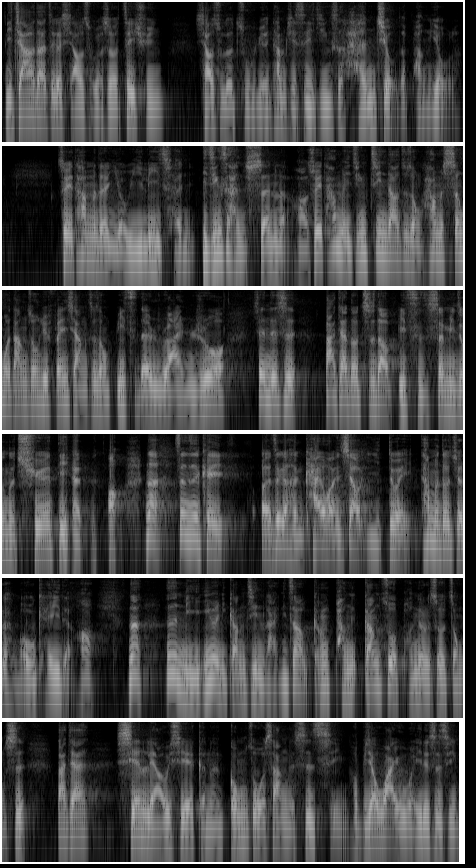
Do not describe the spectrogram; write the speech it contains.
你加入到这个小组的时候，这群小组的组员他们其实已经是很久的朋友了，所以他们的友谊历程已经是很深了哈，所以他们已经进到这种他们生活当中去分享这种彼此的软弱，甚至是大家都知道彼此生命中的缺点哦，那甚至可以呃，这个很开玩笑以对，他们都觉得很 OK 的哈。那但是你因为你刚进来，你知道刚朋刚做朋友的时候，总是大家先聊一些可能工作上的事情或比较外围的事情，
